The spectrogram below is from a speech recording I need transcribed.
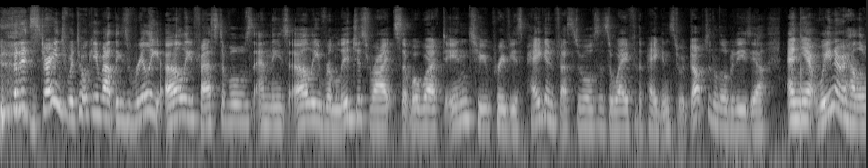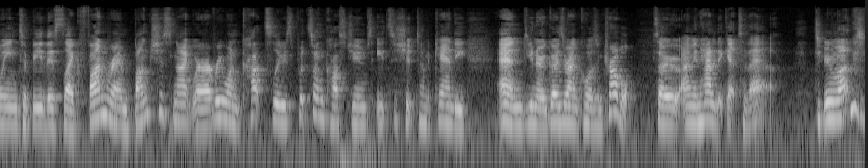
but it's strange. We're talking about these really early festivals and these early religious rites that were worked into previous pagan festivals as a way for the pagans to adopt it a little bit easier. And yet we know Halloween to be this like fun, rambunctious night where everyone cuts loose, puts on costumes, eats a shit ton of candy, and, you know, goes around causing trouble. So, I mean, how did it get to there? Too much?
